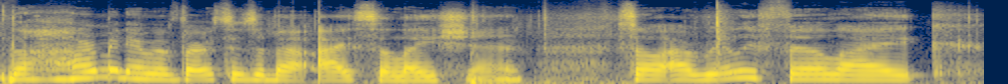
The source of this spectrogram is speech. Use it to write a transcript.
the hermit in reverse is about isolation. So I really feel like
